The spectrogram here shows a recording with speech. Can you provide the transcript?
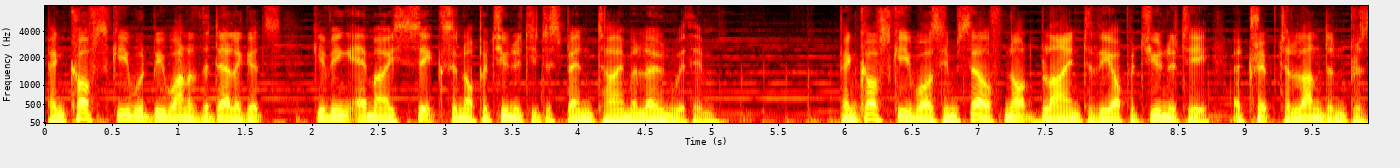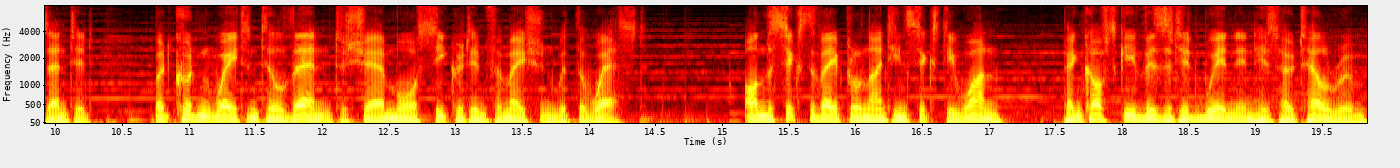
Penkovsky would be one of the delegates, giving MI6 an opportunity to spend time alone with him. Penkovsky was himself not blind to the opportunity a trip to London presented, but couldn't wait until then to share more secret information with the West. On the 6th of April 1961, Penkovsky visited Wynne in his hotel room,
